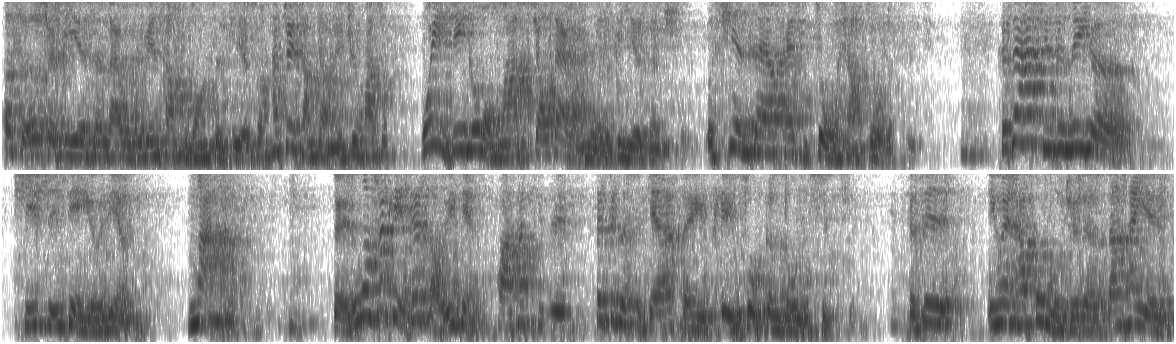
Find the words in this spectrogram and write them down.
二十二岁毕业生来我这边上服装设计的时候，他最常讲的一句话说：“我已经跟我妈交代完我的毕业证书，我现在要开始做我想做的事情。”可是他其实那个起始点有一点慢了。对，如果他可以再早一点的话，他其实在这个时间他可以可以做更多的事情。可是因为他父母觉得，当他也。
